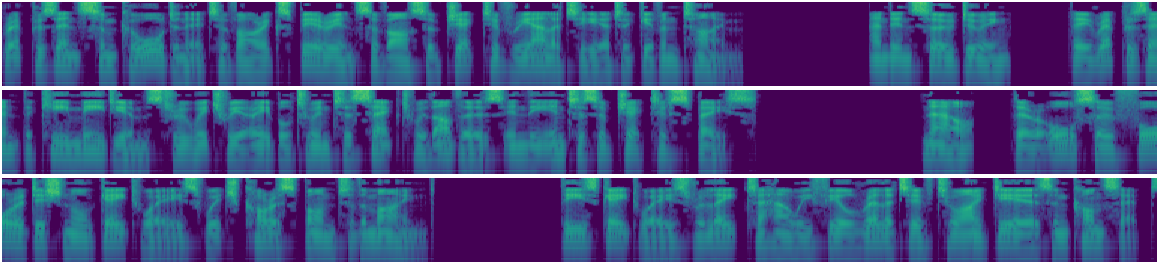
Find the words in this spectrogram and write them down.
represents some coordinate of our experience of our subjective reality at a given time. And in so doing, they represent the key mediums through which we are able to intersect with others in the intersubjective space. Now, there are also four additional gateways which correspond to the mind. These gateways relate to how we feel relative to ideas and concepts.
